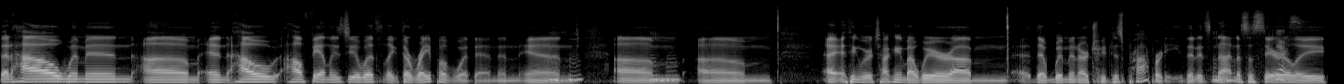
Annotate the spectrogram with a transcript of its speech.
that how women um, and how how families deal with like the rape of women and and um, um, I, I think we were talking about where um, that women are treated as property, that it's not necessarily,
